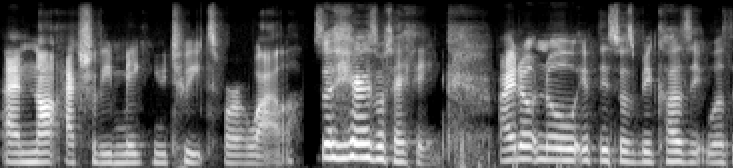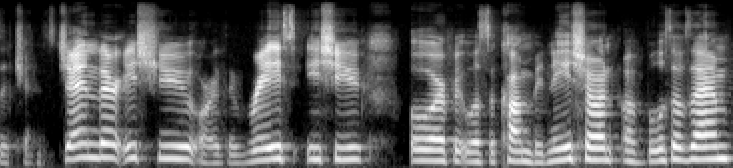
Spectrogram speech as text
and not actually make new tweets for a while. So here's what I think I don't know if this was because it was a transgender issue or the race issue or if it was a combination of both of them,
